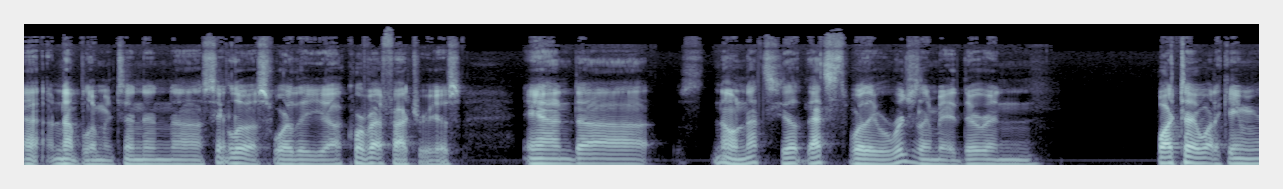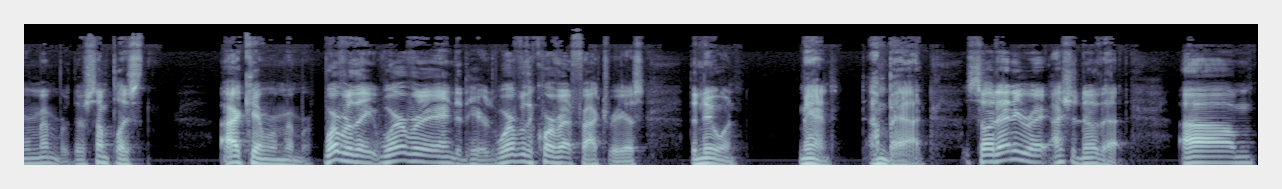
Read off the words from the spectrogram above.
uh, not Bloomington, in uh, St. Louis, where the uh, Corvette factory is. And uh, no, that's that's where they were originally made. They're in. Well, I tell you what, I can't even remember. There's someplace I can't remember wherever they wherever it ended here, wherever the Corvette factory is, the new one. Man, I'm bad. So at any rate, I should know that. Um,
